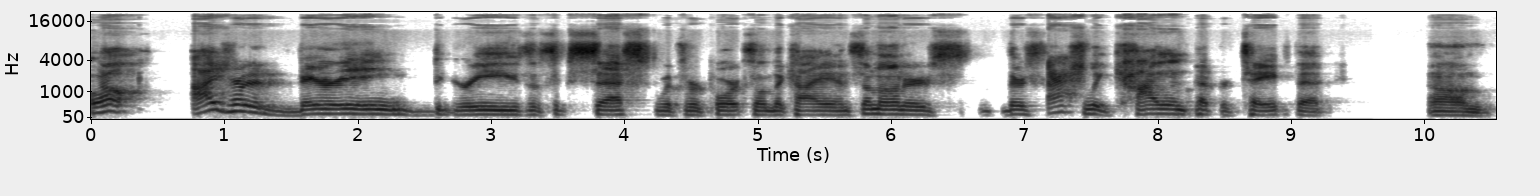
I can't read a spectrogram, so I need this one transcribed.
Well, I've heard varying degrees of success with reports on the cayenne. Some owners, there's actually cayenne pepper tape that um,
